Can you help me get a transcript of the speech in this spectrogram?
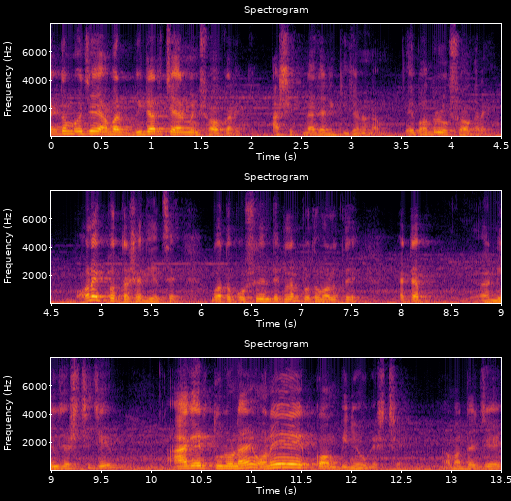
একদম ওই যে আমার বিডার চেয়ারম্যান সহকারে, আশিক না জানি কী যেন নাম, এই ভদ্রলোক সহকারে, অনেক প্রত্যাশা দিয়েছে। গত পরশুদিন দেখলাম প্রথম আলোতে একটা নিউজ এসছে যে আগের তুলনায় অনেক কম বিনিয়োগ এসছে। আমাদের যে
